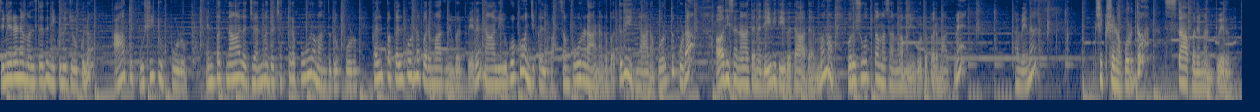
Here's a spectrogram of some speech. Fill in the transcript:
ಸಿಮಿರಣ ಮಲ್ತದ ನಿಕುಲು ಜೋಕುಲು, ಆತು ಖುಷಿ ಟುಪ್ಪೋಡು ಎನ್ಪತ್ನಾಲ ಜನ್ಮದ ಚಕ್ರ ಪೂರ ಮಂತದುಪ್ಪೋಡು. ಕಲ್ಪ ಕಲ್ಪುಡ್ಲ ಪರಮಾತ್ಮೆ ಬರ್ಪೇರ ನಾಲ್ ಯುಗಕ್ಕೂ ಒಂಜಿ ಕಲ್ಪ. ಸಂಪೂರ್ಣ ಆನಗ ಬರ್ತದೆ ಈ ಜ್ಞಾನ ಕೊರತು ಕೂಡ ಆದಿ ಸನಾತನ ದೇವಿ ದೇವತಾ ಧರ್ಮನು ಪುರುಷೋತ್ತಮ ಸಂಗಮ ಯುಗೋಟ ಪರಮಾತ್ಮೆ. ಅವೇನ? ಶಿಕ್ಷಣ ಕೊರ್ದು ಸ್ಥಾಪನೆ ಮನ್ಪುವೆರು.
